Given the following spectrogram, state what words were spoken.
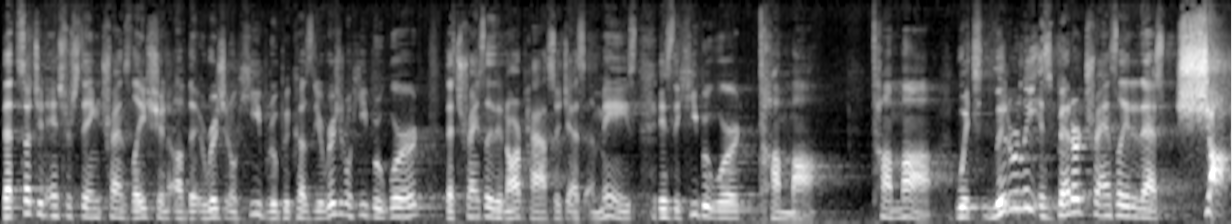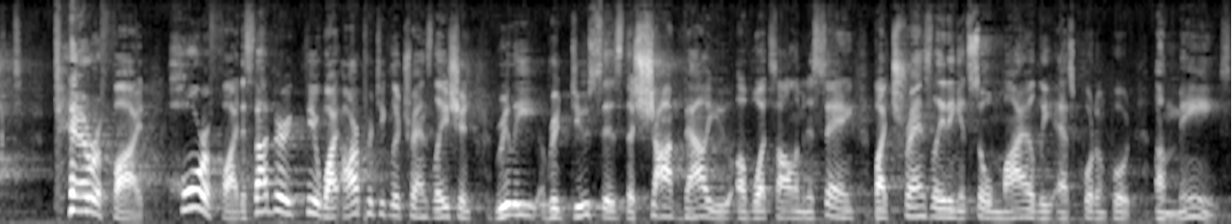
That's such an interesting translation of the original Hebrew because the original Hebrew word that's translated in our passage as amazed is the Hebrew word tama. Tama, which literally is better translated as shocked, terrified, horrified. It's not very clear why our particular translation really reduces the shock value of what Solomon is saying by translating it so mildly as quote unquote amazed.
